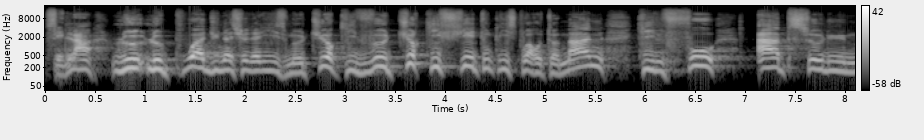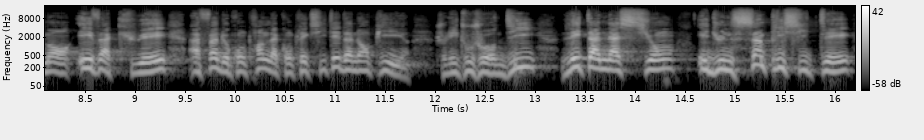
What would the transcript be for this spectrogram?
C'est là le, poids du nationalisme turc qui veut turquifier toute l'histoire ottomane, qu'il faut absolument évacuer afin de comprendre la complexité d'un empire. Je l'ai toujours dit, l'État-nation est d'une simplicité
